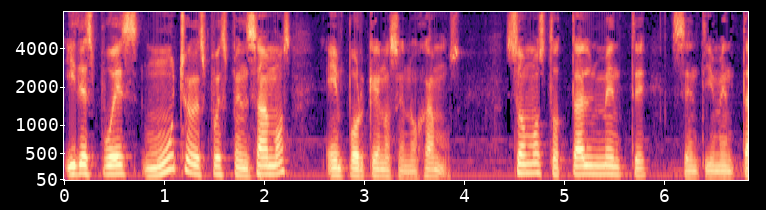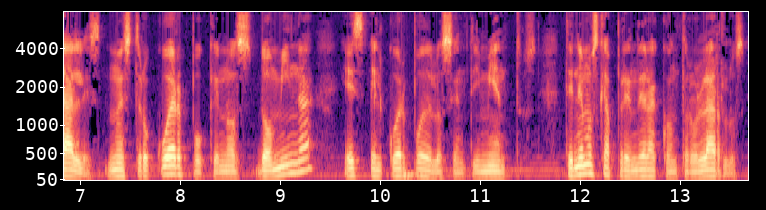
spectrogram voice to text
Y después, mucho después, pensamos en por qué nos enojamos. Somos totalmente sentimentales. Nuestro cuerpo que nos domina es el cuerpo de los sentimientos. Tenemos que aprender a controlarlos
